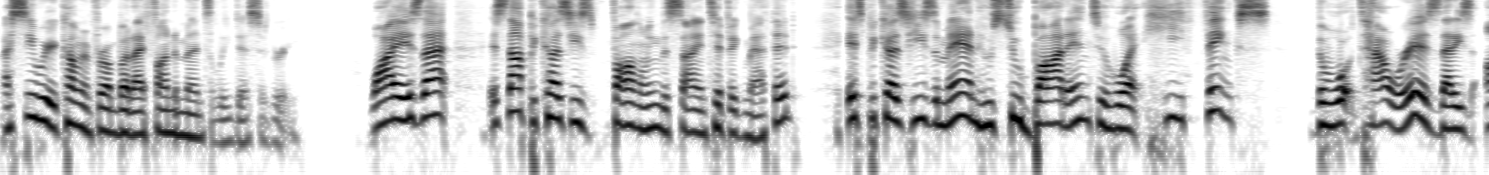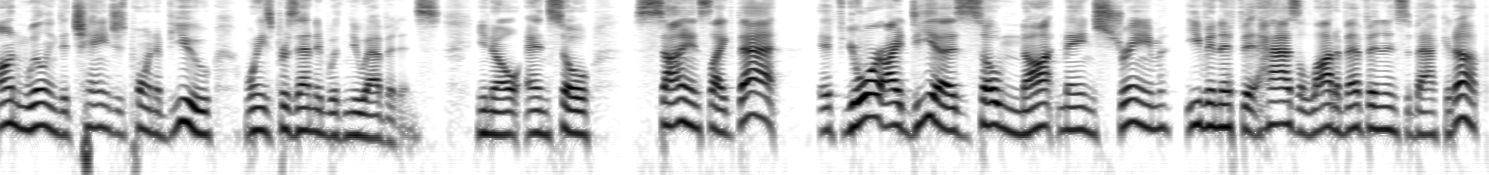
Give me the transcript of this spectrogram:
I see where you're coming from, but I fundamentally disagree. Why is that? It's not because he's following the scientific method. It's because he's a man who's too bought into what he thinks the tower is that he's unwilling to change his point of view when he's presented with new evidence. You know, and so science like that, if your idea is so not mainstream, even if it has a lot of evidence to back it up,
